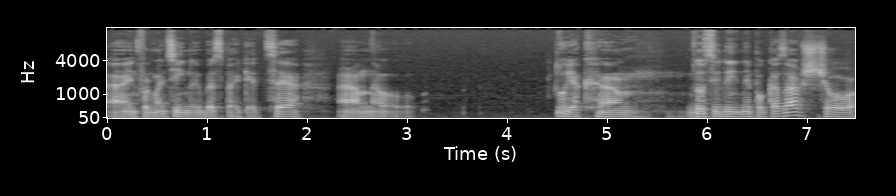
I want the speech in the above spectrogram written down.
е, інформаційної безпеки. Це е, ну, як е, досвід війни показав, що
